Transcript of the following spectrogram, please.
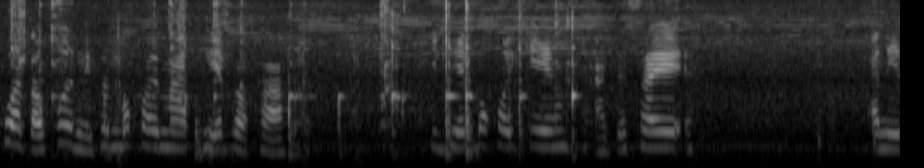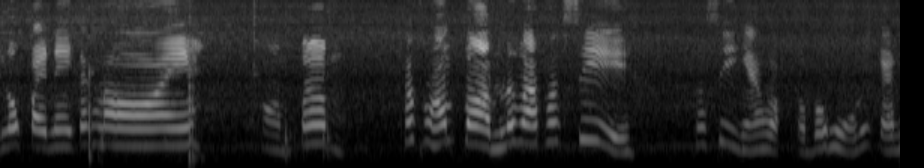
พวกเตาฟืนนี่เพิ่นบ่ค่อยมาเผ็ดหรอกค่ะ กินเผ็ดบ่ค่อยเก่งอาจจะใส่ อันนี้ลงไปในจักหน่อยหอมเปิ้มผักหอมปลอมหรือว่าผักซี่ผักซี่ไงบอกกับบ่หูคือกัน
